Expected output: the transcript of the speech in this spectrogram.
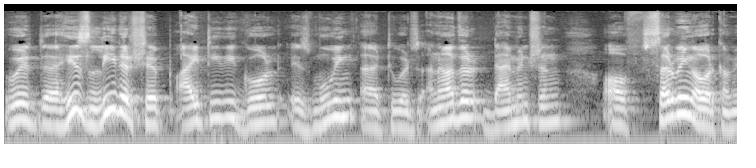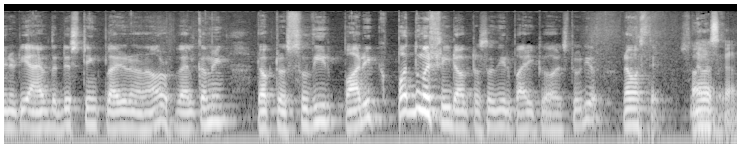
with uh, his leadership, ITV Gold is moving uh, towards another dimension of serving our community. I have the distinct pleasure and honor of welcoming Dr. Sudhir Parikh, Padma Shri Dr. Sudhir Parikh to our studio. Namaste. Namaskar.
